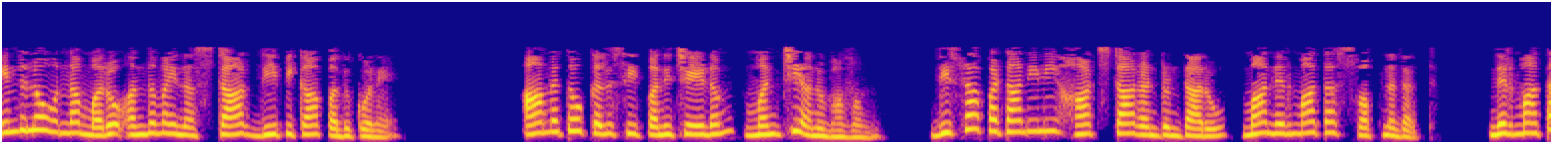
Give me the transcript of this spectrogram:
ఇందులో ఉన్న మరో అందమైన స్టార్ దీపికా పదుకొనే. ఆమెతో కలిసి పనిచేయడం మంచి అనుభవం. దిశా పటానిని హాట్ స్టార్ అంటుంటారు మా నిర్మాత స్వప్నదత్. నిర్మాత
